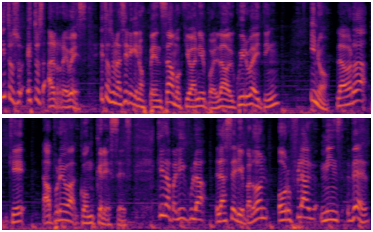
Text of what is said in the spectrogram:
Y esto es, esto es al revés. Esta es una serie que nos pensamos que iban a ir por el lado del queerbaiting. Y no, la verdad que aprueba con creces. Que es la película, la serie, perdón, Our Flag Means Death.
